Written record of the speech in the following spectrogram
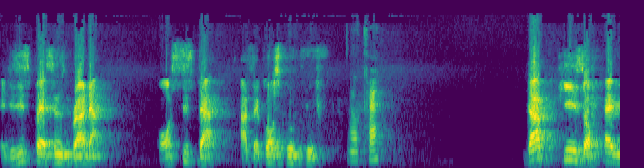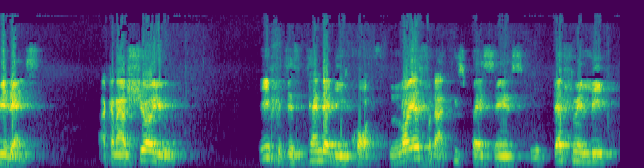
a deceased person's brother or sister as a gospel proof. Okay. That piece of evidence, I can assure you, if it is tendered in court, lawyers for the accused persons will definitely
